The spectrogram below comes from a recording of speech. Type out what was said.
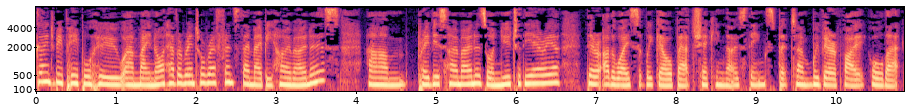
Going to be people who uh, may not have a rental reference. They may be homeowners, um, previous homeowners, or new to the area. There are other ways that we go about checking those things, but um, we verify all that.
